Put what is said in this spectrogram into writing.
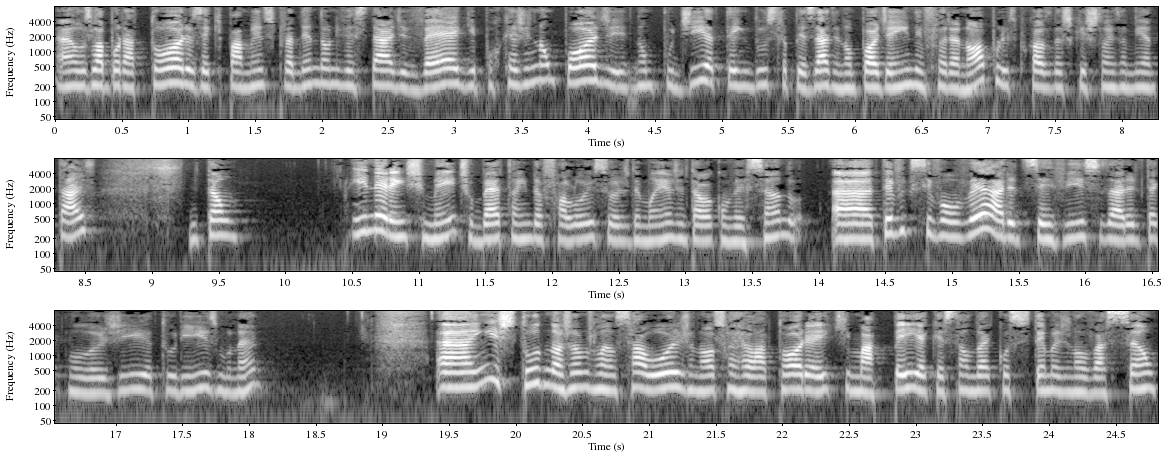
uh, os laboratórios, equipamentos para dentro da universidade, VEG, porque a gente não pode, não podia ter indústria pesada e não pode ainda em Florianópolis por causa das questões ambientais. Então, inerentemente, o Beto ainda falou isso hoje de manhã, a gente estava conversando, uh, teve que se envolver a área de serviços, a área de tecnologia, turismo, né? Ah, em estudo, nós vamos lançar hoje o nosso relatório aí que mapeia a questão do ecossistema de inovação.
